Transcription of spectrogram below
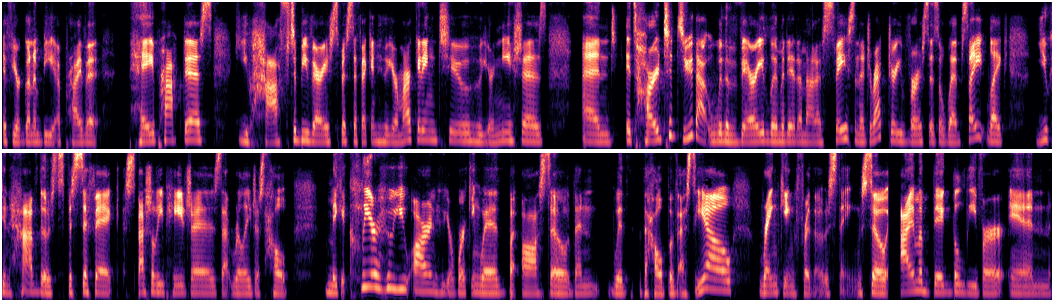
if you're going to be a private pay practice, you have to be very specific in who you're marketing to, who your niche is. And it's hard to do that with a very limited amount of space in a directory versus a website. Like you can have those specific specialty pages that really just help make it clear who you are and who you're working with, but also then with the help of SEO, ranking for those things. So I'm a big believer in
